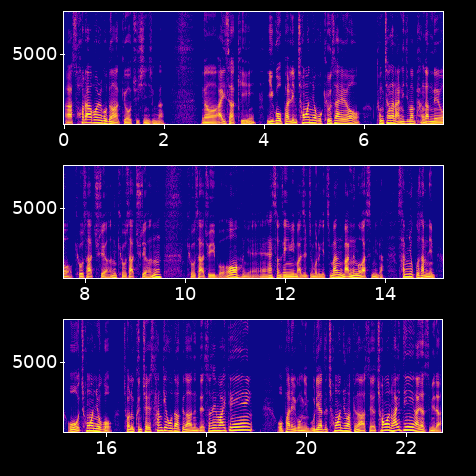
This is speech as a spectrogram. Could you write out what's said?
아, 서라벌 고등학교 출신이신가? 어, 아이스하키. 2958님, 청원여고 교사예요. 동창은 아니지만 반갑네요. 교사 출연, 교사 출연, 교사주의보. 예, 선생님이 맞을지 모르겠지만 맞는 것 같습니다. 3693님, 오, 청원여고. 저는 근처에 상계고등학교 나왔는데, 선생님 화이팅! 5810님, 우리 아들 청원중학교 나왔어요. 청원 화이팅! 하셨습니다.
